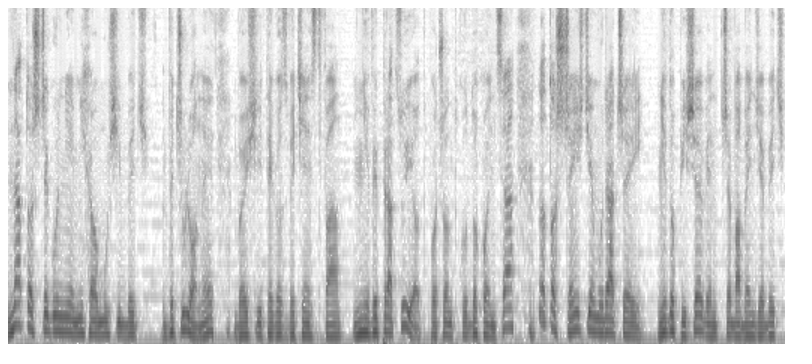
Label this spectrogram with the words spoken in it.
na to szczególnie Michał musi być wyczulony, bo jeśli tego zwycięstwa nie wypracuje od początku do końca, no to szczęście mu raczej nie dopisze, więc trzeba będzie być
